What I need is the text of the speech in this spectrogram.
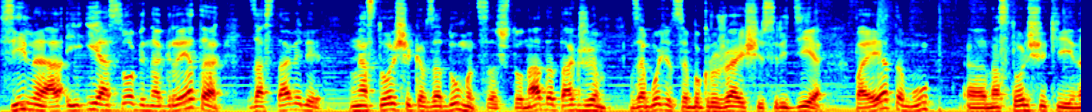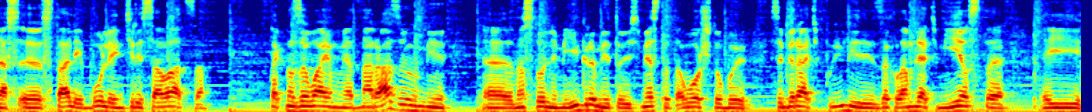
сильно, а, и, и особенно Грета, заставили настольщиков задуматься, что надо также заботиться об окружающей среде. Поэтому э, настольщики нас, э, стали более интересоваться так называемыми одноразовыми э, настольными играми, то есть вместо того, чтобы собирать пыль и захламлять место, и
